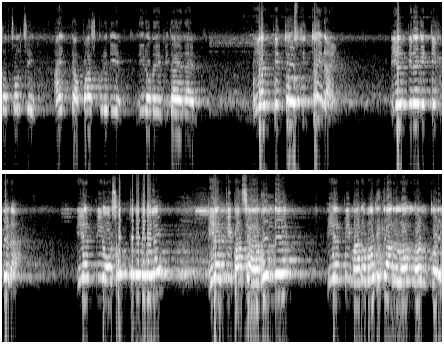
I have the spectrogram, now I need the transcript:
সংসদ চলছে। আইনটা পাশ করে দিয়ে নীরবে বিদায় নেন। বিএনপির তো অস্তিত্বই নাই। বিএনপি নাকি টিকবে না। বিএনপি অসত্য কথা বলে, বিএনপি বাসে আগুন দেয়, বিএনপি মানবাধিকার লঙ্ঘন করে।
